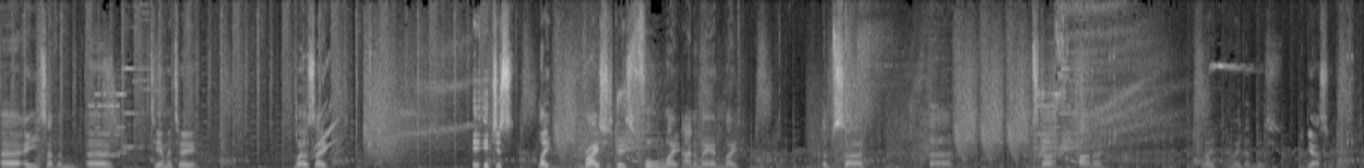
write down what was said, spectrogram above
uh, 87 uh, TMNT, whereas like it, it just like Rise just goes full like anime and like absurd uh, stuff. I don't know. Did I have I done this? Yes, okay.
